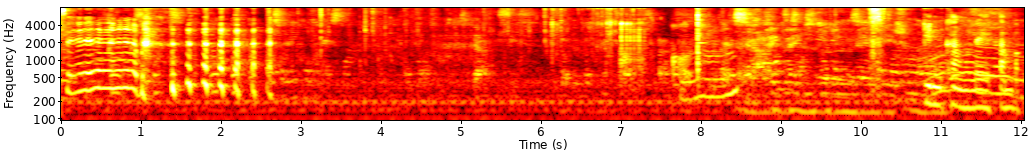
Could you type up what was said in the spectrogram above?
Seb! mm. เซฟกินขังแลตำบัก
